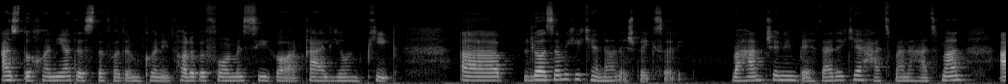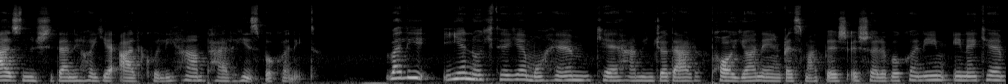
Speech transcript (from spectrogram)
از دخانیت استفاده می‌کنید. حالا به فرم سیگار، قلیون، پیپ لازمه که کنارش بگذارید. و همچنین بهتره که حتما حتما از نوشیدنی های الکلی هم پرهیز بکنید. ولی یه نکته مهم که همینجا در پایان این قسمت بهش اشاره بکنیم اینه که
